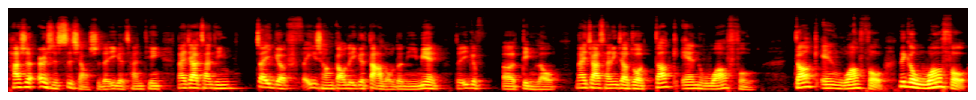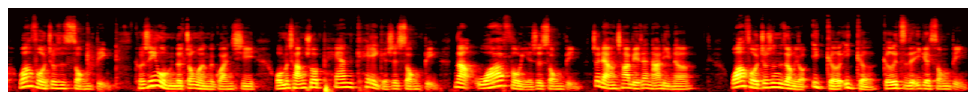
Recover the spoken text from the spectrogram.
它是二十四小时的一个餐厅，那家餐厅在一个非常高的一个大楼的里面的一个呃顶楼，那一家餐厅叫做 Duck and Waffle，Duck and Waffle，那个 Waffle Waffle 就是松饼。可是因为我们的中文的关系，我们常说 pancake 是松饼，那 waffle 也是松饼，这两个差别在哪里呢？waffle 就是那种有一格一格格子的一个松饼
